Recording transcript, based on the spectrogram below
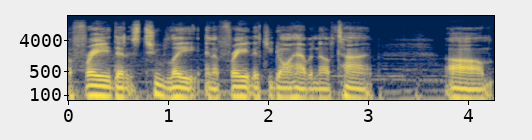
afraid that it's too late and afraid that you don't have enough time. Um,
